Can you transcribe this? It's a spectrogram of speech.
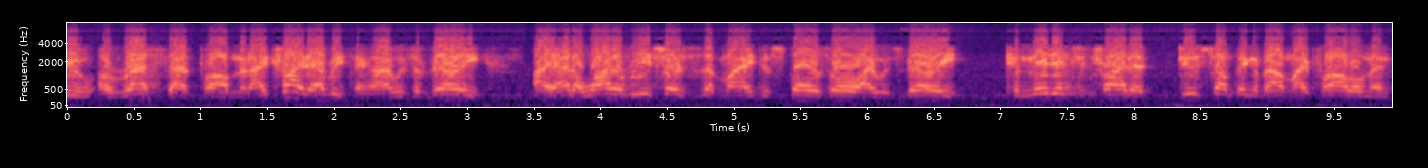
to arrest that problem, and I tried everything. I was a very I had a lot of resources at my disposal. I was very committed to try to do something about my problem, and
